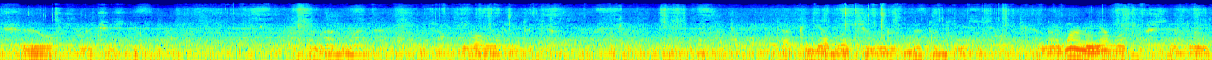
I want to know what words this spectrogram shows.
Еще его начистить. Ну, нормально. Два возьму таких. Так, и яблоки у нас, да, тут есть. Нормальные яблоки по 69.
